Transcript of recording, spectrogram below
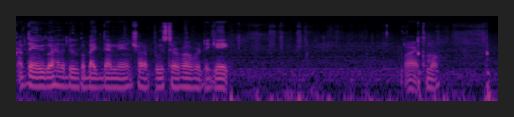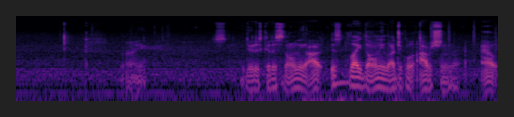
I think we're gonna have to do go back down there and try to boost her over the gate. Alright, come on. Alright. Do this because this is the only is like the only logical option out.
